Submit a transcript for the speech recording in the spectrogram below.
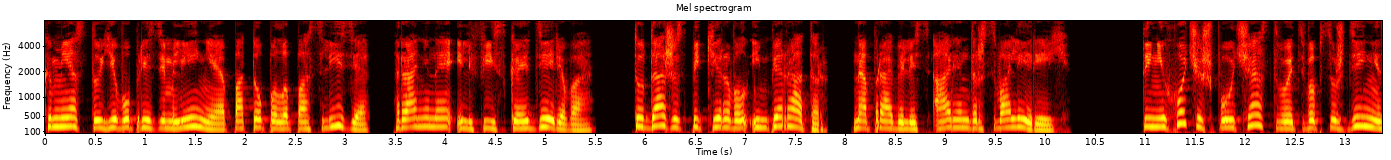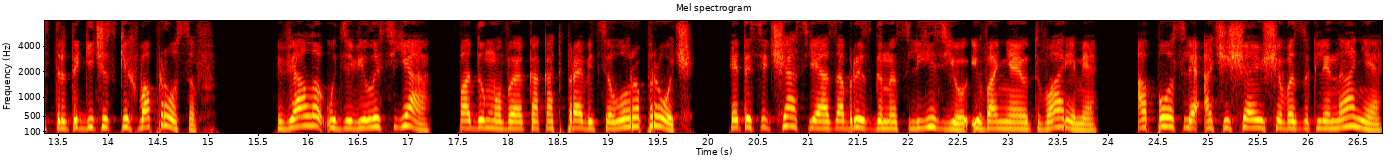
К месту его приземления потопало по слизи раненое эльфийское дерево. Туда же спикировал император, направились Арендер с Валерией. Ты не хочешь поучаствовать в обсуждении стратегических вопросов?» Вяло удивилась я, подумывая, как отправить Лора прочь. Это сейчас я забрызгана слизью и воняю тварями, а после очищающего заклинания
